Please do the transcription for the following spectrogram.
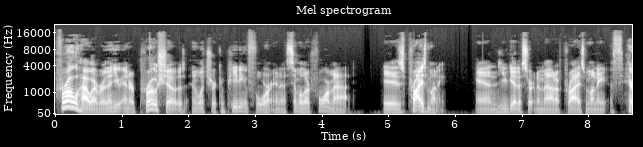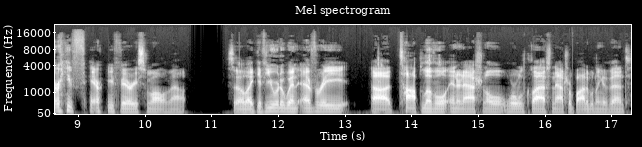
pro, however, then you enter pro shows, and what you're competing for in a similar format is prize money. And you get a certain amount of prize money, a very, very, very small amount. So, like, if you were to win every uh, top level international world class natural bodybuilding event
